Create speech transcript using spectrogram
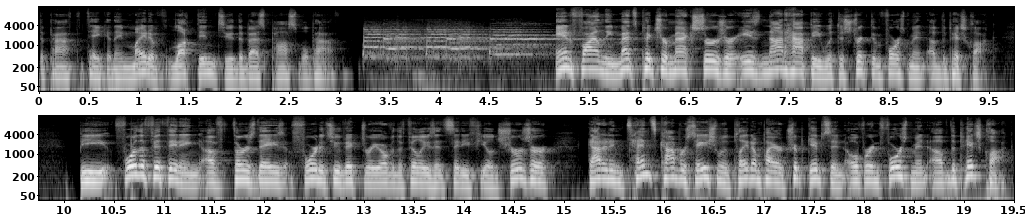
the path to take. And they might have lucked into the best possible path. And finally, Mets pitcher Max Scherzer is not happy with the strict enforcement of the pitch clock. Before the fifth inning of Thursday's 4 2 victory over the Phillies at Citi Field, Scherzer got an intense conversation with plate umpire Tripp Gibson over enforcement of the pitch clock.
